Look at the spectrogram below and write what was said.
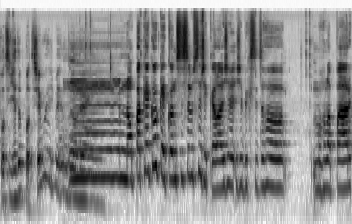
pocit, že to potřebuješ během toho? Mm, no pak jako ke konci jsem si říkala, že, že bych si toho mohla pár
